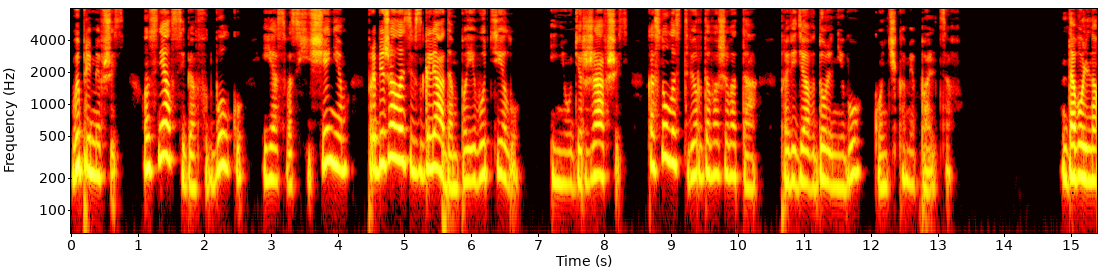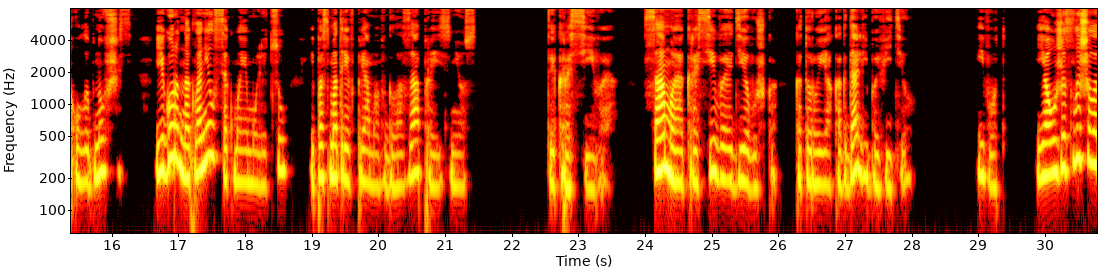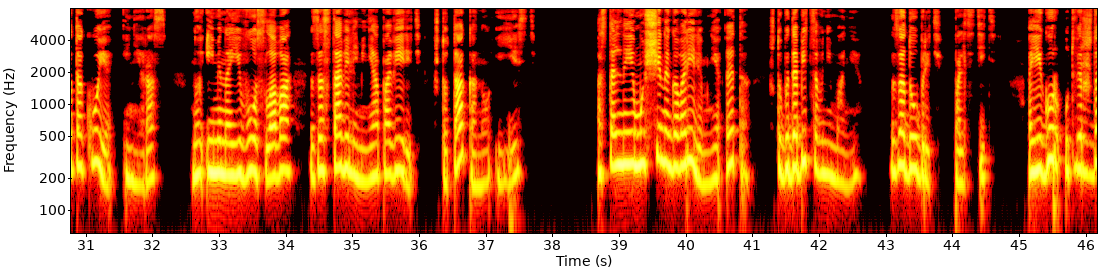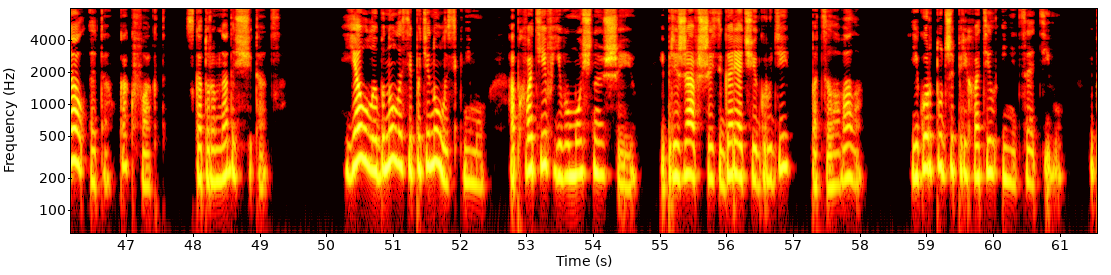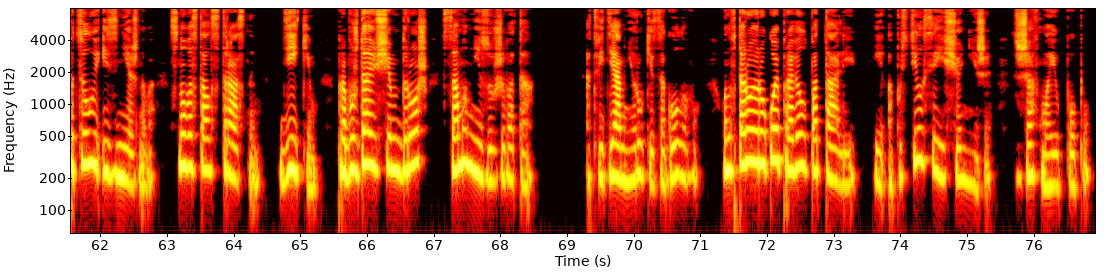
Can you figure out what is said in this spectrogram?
Выпрямившись, он снял с себя футболку, и я с восхищением – пробежалась взглядом по его телу и, не удержавшись, коснулась твердого живота, проведя вдоль него кончиками пальцев. Довольно улыбнувшись, Егор наклонился к моему лицу и, посмотрев прямо в глаза, произнес. «Ты красивая, самая красивая девушка, которую я когда-либо видел». И вот, я уже слышала такое и не раз, но именно его слова заставили меня поверить, что так оно и есть. Остальные мужчины говорили мне это, чтобы добиться внимания, задобрить, польстить. А Егор утверждал это как факт, с которым надо считаться. Я улыбнулась и потянулась к нему, обхватив его мощную шею и, прижавшись к горячей груди, поцеловала. Егор тут же перехватил инициативу, и поцелуй из нежного снова стал страстным, диким, пробуждающим дрожь в самом низу живота. Отведя мне руки за голову, он второй рукой провел по талии и опустился еще ниже, сжав мою попу.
